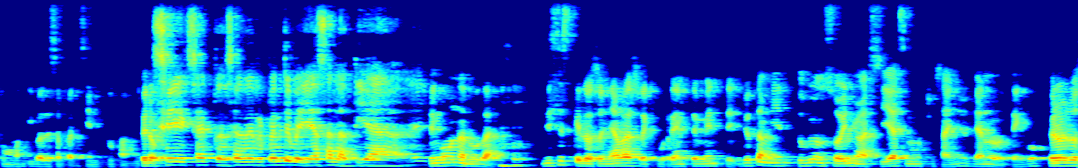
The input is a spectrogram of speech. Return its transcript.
cómo iba desapareciendo tu familia. Pero, sí, exacto, o sea, de repente veías a la tía. Tengo una duda. Dices que lo soñabas recurrentemente. Yo también tuve un sueño así hace muchos años, ya no lo tengo. Pero ¿lo,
